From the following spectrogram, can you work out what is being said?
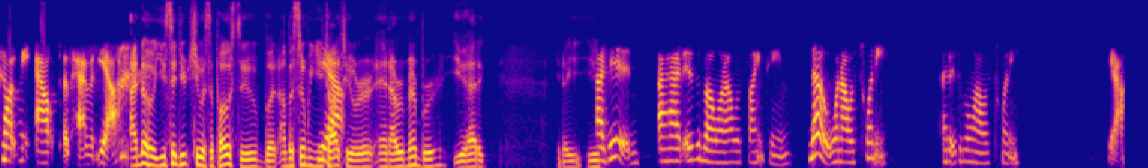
talk me out of having, yeah. I know you said you, she was supposed to, but I'm assuming you Yeah. talked to her, and I remember you had a, you know, you, you I did. I had Isabel when I was 19. No, when I was 20. I had Isabel when I was 20. Yeah.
